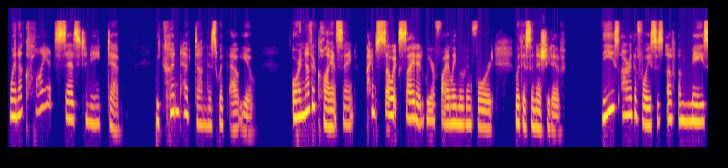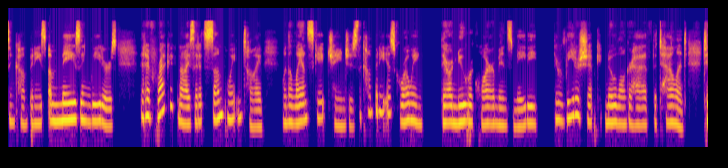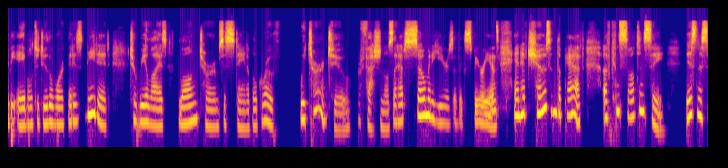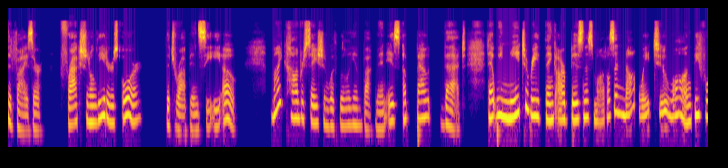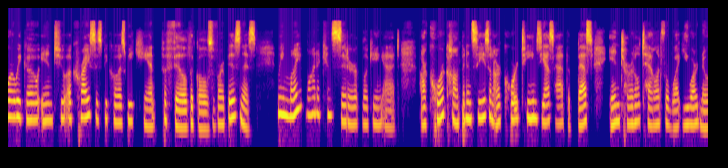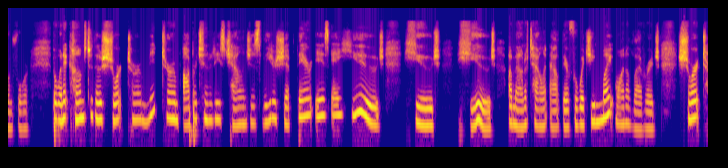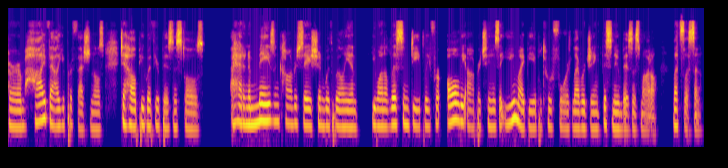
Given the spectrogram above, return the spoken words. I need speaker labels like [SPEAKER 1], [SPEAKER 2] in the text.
[SPEAKER 1] When a client says to me, Deb, we couldn't have done this without you, or another client saying, I'm so excited we are finally moving forward with this initiative. These are the voices of amazing companies, amazing leaders that have recognized that at some point in time, when the landscape changes, the company is growing. There are new requirements. Maybe their leadership can no longer have the talent to be able to do the work that is needed to realize long-term sustainable growth. We turn to professionals that have so many years of experience and have chosen the path of consultancy, business advisor, fractional leaders, or the drop in CEO. My conversation with William Bachman is about that, that we need to rethink our business models and not wait too long before we go into a crisis because we can't fulfill the goals of our business. We might want to consider looking at our core competencies and our core teams. Yes, have the best internal talent for what you are known for. But when it comes to those short term, mid-term opportunities, challenges, leadership, there is a huge, huge huge amount of talent out there for which you might want to leverage short term, high value professionals to help you with your business goals. I had an amazing conversation with William. You want to listen deeply for all the opportunities that you might be able to afford leveraging this new business model. Let's listen.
